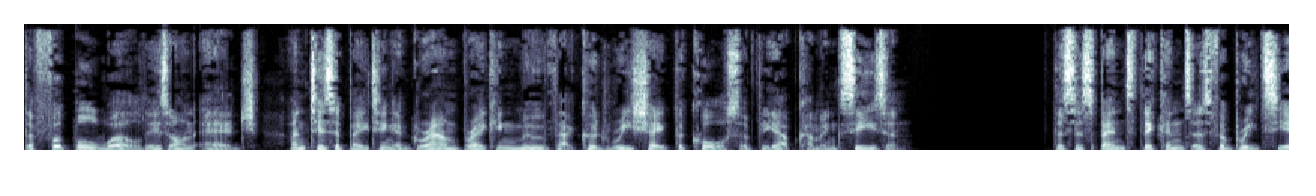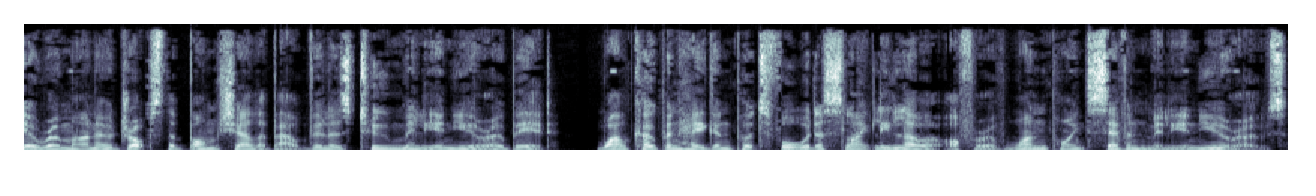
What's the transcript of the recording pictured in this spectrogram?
The football world is on edge, anticipating a groundbreaking move that could reshape the course of the upcoming season. The suspense thickens as Fabrizio Romano drops the bombshell about Villa's 2 million euro bid, while Copenhagen puts forward a slightly lower offer of 1.7 million euros.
